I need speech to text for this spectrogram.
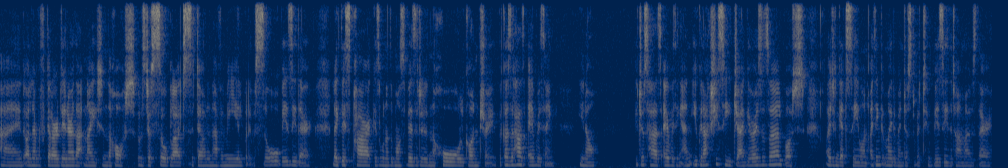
and I'll never forget our dinner that night in the hut. I was just so glad to sit down and have a meal, but it was so busy there. Like this park is one of the most visited in the whole country because it has everything, you know. It just has everything and you can actually see jaguars as well, but I didn't get to see one. I think it might have been just a bit too busy the time I was there.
